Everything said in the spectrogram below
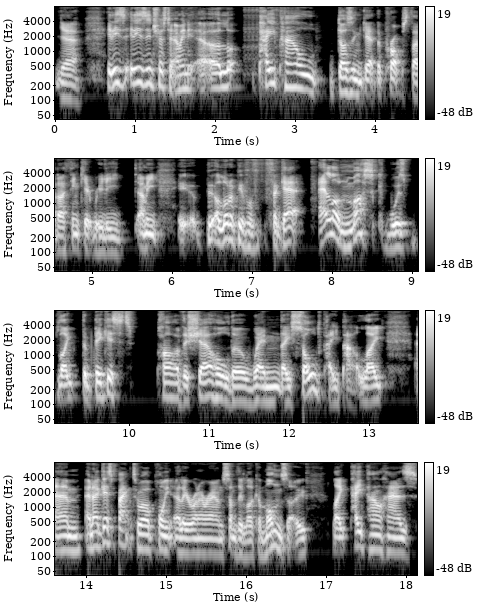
Yeah, it is. It is interesting. I mean, lot, PayPal doesn't get the props that I think it really. I mean, it, a lot of people forget Elon Musk was like the biggest part of the shareholder when they sold PayPal. Like, um, and I guess back to our point earlier on around something like a Monzo. Like PayPal has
